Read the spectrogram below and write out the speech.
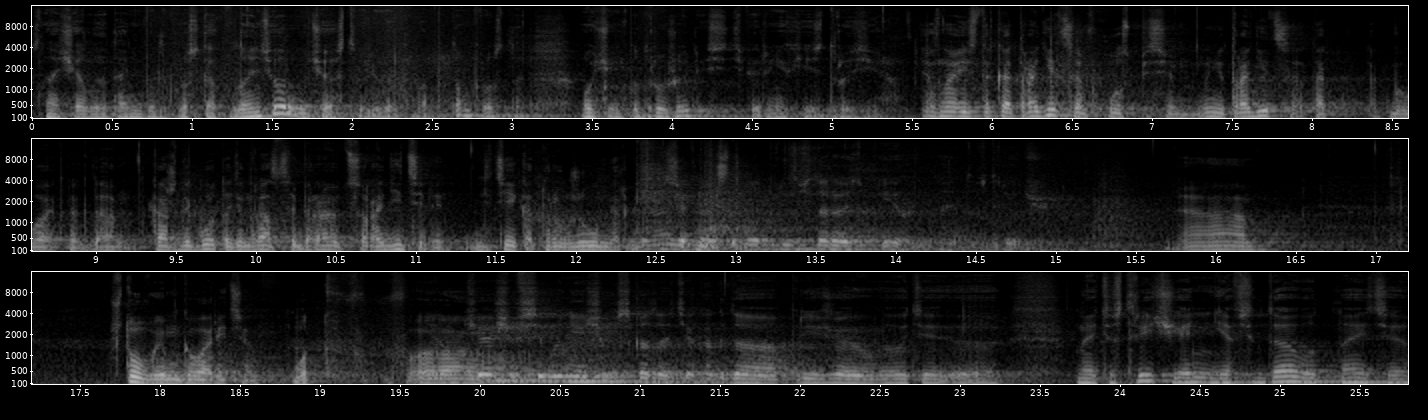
Сначала это они были просто как волонтеры участвовали в этом, а потом просто очень подружились, и теперь у них есть друзья. Я знаю, есть такая традиция в хосписе, ну не традиция, а так, так бывает, когда каждый год один раз собираются родители детей, которые уже умерли, все вместе. Вот люди стараются приехать на эту встречу. А, Что вы им говорите? Вот, в- Я э, чаще всего нечего сказать. Я когда приезжаю в эти, э, на эти встречи, я, я всегда, вот, знаете,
